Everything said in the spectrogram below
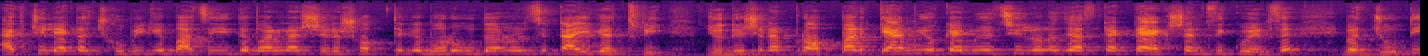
অ্যাকচুয়ালি একটা ছবিকে বাঁচিয়ে দিতে পারে না, সেটা সব থেকে বড় উদাহরণ হচ্ছে টাইগার থ্রি যদিও সেটা প্রপার ক্যামিও ক্যামিও ছিল না জাস্ট একটা অ্যাকশন সিকোয়েন্সে এবার যদি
